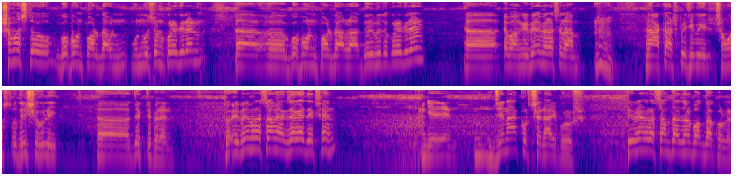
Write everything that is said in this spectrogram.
সমস্ত গোপন পর্দা উন্মোচন করে দিলেন গোপন পর্দা আল্লাহ দূরীভূত করে দিলেন এবং ইব্রাহিম আলাইসাল্লাম আকাশ পৃথিবীর সমস্ত দৃশ্যগুলি দেখতে পেলেন। তো ইব্রাহিম আলাইসাল্লাম এক জায়গায় দেখছেন যে জেনা করছে নারী পুরুষ। ইব্রাহিম আসলাম তার জন্য বদয়া করলেন।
